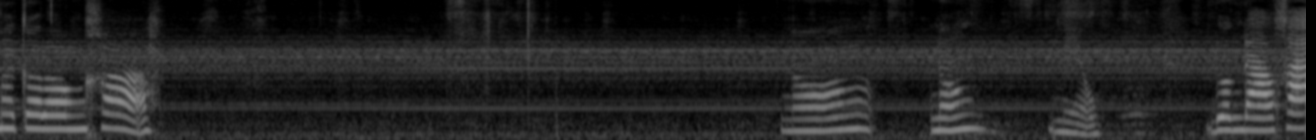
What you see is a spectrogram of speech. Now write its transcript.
มากระลองค่ะน้องน้องแมวดวงดาวค่ะ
